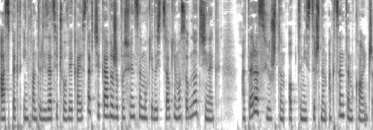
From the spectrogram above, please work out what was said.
Aspekt infantylizacji człowieka jest tak ciekawy, że poświęcę mu kiedyś całkiem osobny odcinek. A teraz już tym optymistycznym akcentem kończę.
